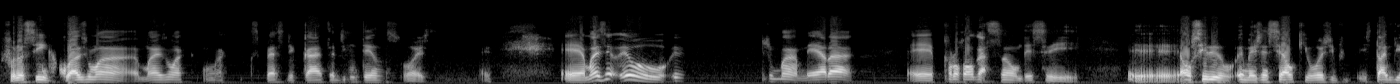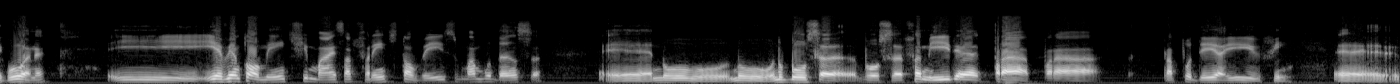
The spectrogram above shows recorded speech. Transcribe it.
foi assim quase uma mais uma, uma espécie de carta de intenções. Né? É, mas eu, eu, eu uma mera é, prorrogação desse é, auxílio emergencial que hoje está em vigor, né? E, e, eventualmente mais à frente talvez uma mudança é, no, no, no, Bolsa, Bolsa Família para poder aí, enfim, é,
